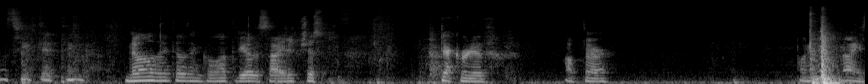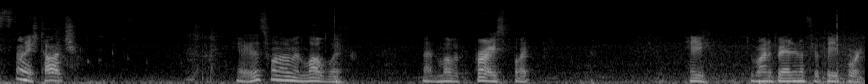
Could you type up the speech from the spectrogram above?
Let's see if that thing. No, that doesn't go out to the other side. It's just decorative up there. But nice. Nice touch. Yeah, this one I'm in love with. Not in love with the price, but hey, you want it bad enough to pay for it.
